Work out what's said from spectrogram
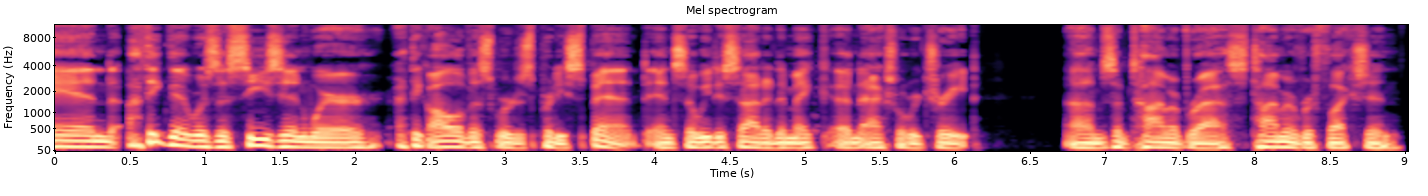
And I think there was a season where I think all of us were just pretty spent. And so we decided to make an actual retreat, um, some time of rest, time of reflection.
